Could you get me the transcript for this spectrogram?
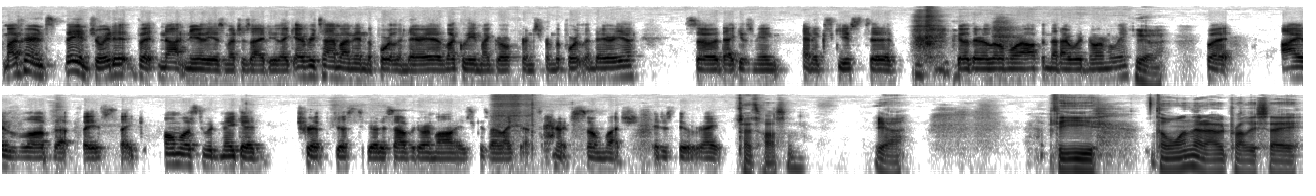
my parents, they enjoyed it, but not nearly as much as I do. Like every time I'm in the Portland area, luckily my girlfriend's from the Portland area. So that gives me an excuse to go there a little more often than I would normally. Yeah. But I love that place. Like almost would make a trip just to go to Salvador Molly's because I like that sandwich so much. They just do it right. That's awesome. Yeah. The the one that I would probably say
